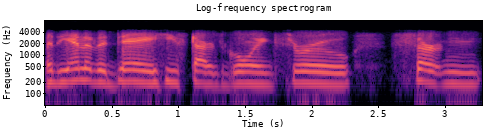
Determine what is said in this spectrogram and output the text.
at the end of the day, he starts going through certain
